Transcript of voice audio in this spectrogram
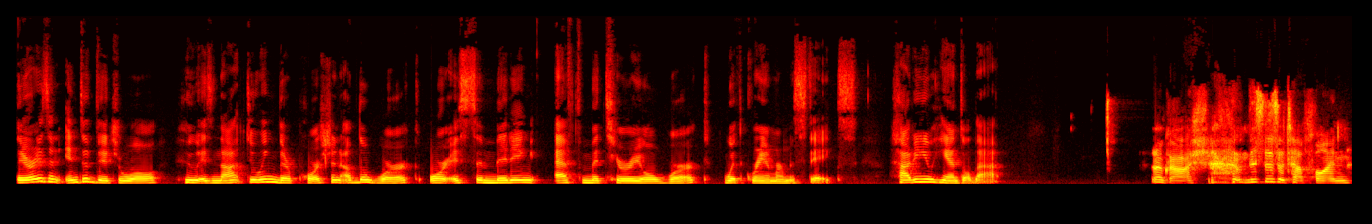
There is an individual who is not doing their portion of the work or is submitting F material work with grammar mistakes. How do you handle that? Oh gosh, this is a tough one.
